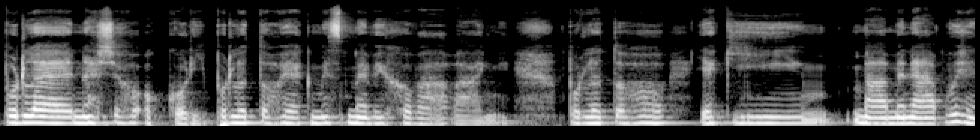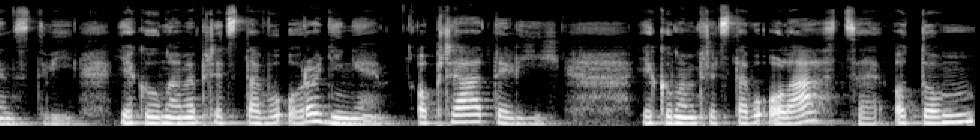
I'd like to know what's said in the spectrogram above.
podle našeho okolí, podle toho, jak my jsme vychováváni, podle toho, jaký máme náboženství, jakou máme představu o rodině, o přátelích, jakou máme představu o lásce, o tom,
